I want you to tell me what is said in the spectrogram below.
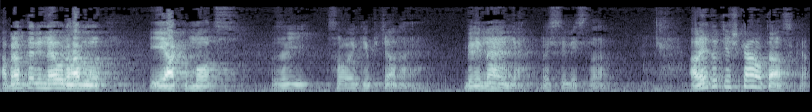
Abram tedy neodhadl, jak moc zlí jsou egyptiané. Byli méně, než si myslel. Ale je to těžká otázka.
